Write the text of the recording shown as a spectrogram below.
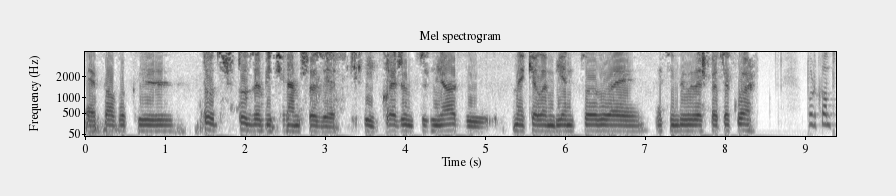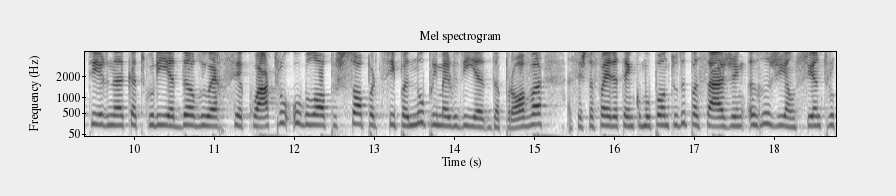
é, é a prova que todos, todos ambicionamos fazer e correr junto dos melhores e naquele ambiente todo é, é sem dúvida espetacular. Por competir na categoria WRC4, o Lopes só participa no primeiro dia da prova. A sexta-feira tem como ponto de passagem a região centro,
